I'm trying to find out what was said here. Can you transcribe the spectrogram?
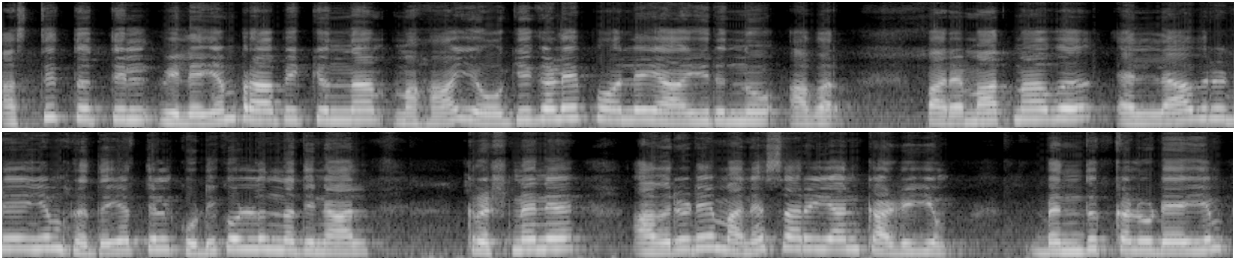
അസ്തിത്വത്തിൽ വിലയം പ്രാപിക്കുന്ന മഹായോഗികളെ പോലെയായിരുന്നു അവർ. പരമാത്മാവ് എല്ലാവരുടെയും ഹൃദയത്തിൽ കുടികൊള്ളുന്നതിനാൽ കൃഷ്ണന് അവരുടെ മനസ്സറിയാൻ കഴിയും. ബന്ധുക്കളുടെയും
